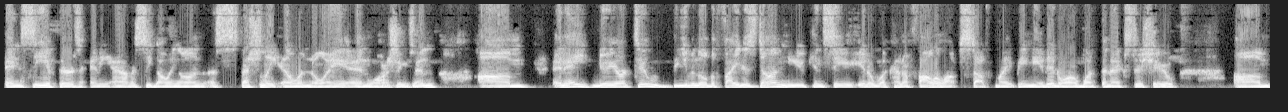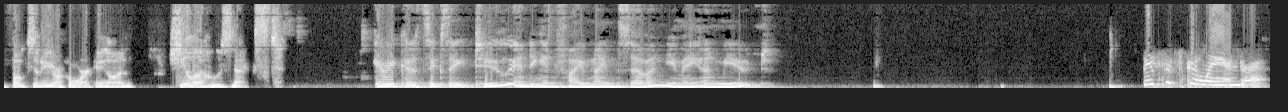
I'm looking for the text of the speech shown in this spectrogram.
and see if there's any advocacy going on, especially Illinois and Washington. Um, and hey, New York too. Even though the fight is done, you can see you know what kind of follow up stuff might be needed or what the next issue um, folks in New York are working on. Sheila, who's next? Area code 682 ending in 597. You may unmute. This is Calandra.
